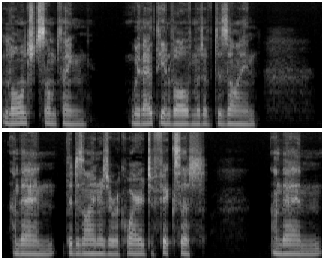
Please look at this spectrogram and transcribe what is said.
launched something without the involvement of design. And then the designers are required to fix it. And then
